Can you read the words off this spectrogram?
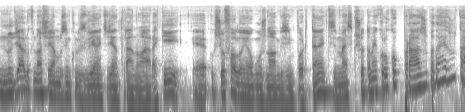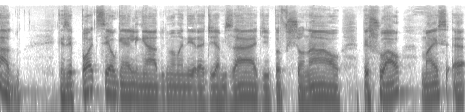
no diálogo que nós tivemos, inclusive, antes de entrar no ar aqui, é, o senhor falou em alguns nomes importantes, mas que o senhor também colocou prazo para dar resultado. Quer dizer, pode ser alguém alinhado de uma maneira de amizade, profissional, pessoal, mas é,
